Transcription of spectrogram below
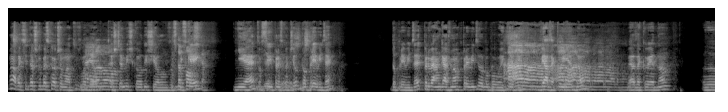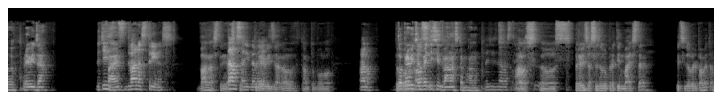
No tak si trošku bez kočov Matúš, lebo, lebo- ešte Miško odišiel zo Do Spiskej. Polska. Nie, to si preskočil, do Prievidze. Do Prievidze. Prvé angažma v Prievidze, lebo bolo ich tiež áno, áno, viac áno, ako áno, jedno. Áno, áno, áno, áno. Viac ako jedno. Uh, Prievidza. 2012-13. 12, 13, Tam sa hýbeme. Prievidza, no, tam to bolo. Áno. To Do bolo- Prievidze Asi- 2012, áno. 2012 Áno, s, uh, s Prievidza sezónu predtým Majster, keď si dobre pamätám.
